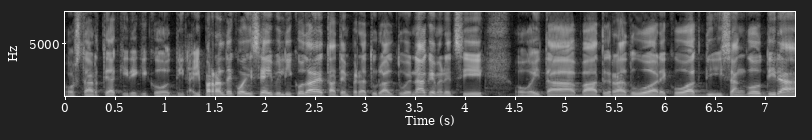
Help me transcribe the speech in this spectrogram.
ostarteak irekiko dira. Iparraldeko aizea ibiliko da eta temperatura altuenak, emeretzi hogeita bat graduarekoak izango dira.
